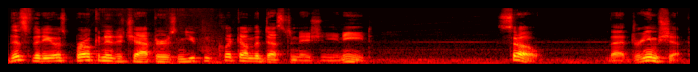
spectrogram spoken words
this video is broken into chapters and you can click on the destination you need. So, that dream ship.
